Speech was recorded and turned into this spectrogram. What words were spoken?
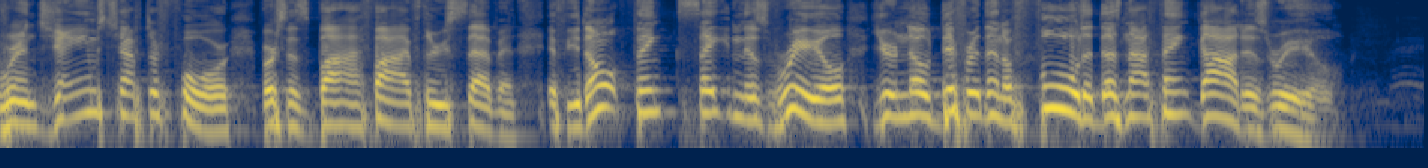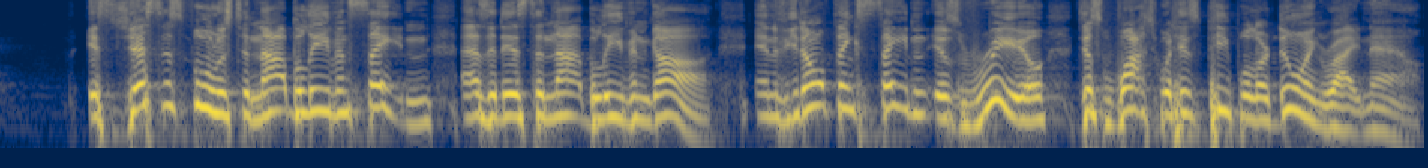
We're in James chapter 4, verses 5, 5 through 7. If you don't think Satan is real, you're no different than a fool that does not think God is real. It's just as foolish to not believe in Satan as it is to not believe in God. And if you don't think Satan is real, just watch what his people are doing right now.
